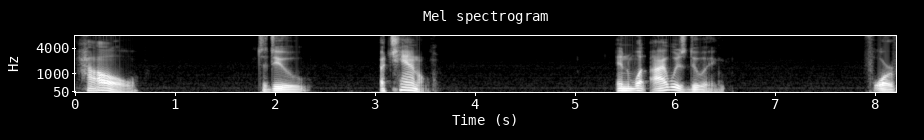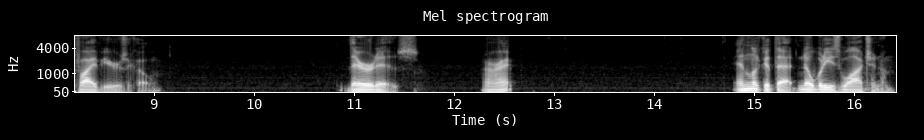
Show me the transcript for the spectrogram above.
how to do a channel, and what I was doing four or five years ago. There it is. All right. And look at that. Nobody's watching them.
